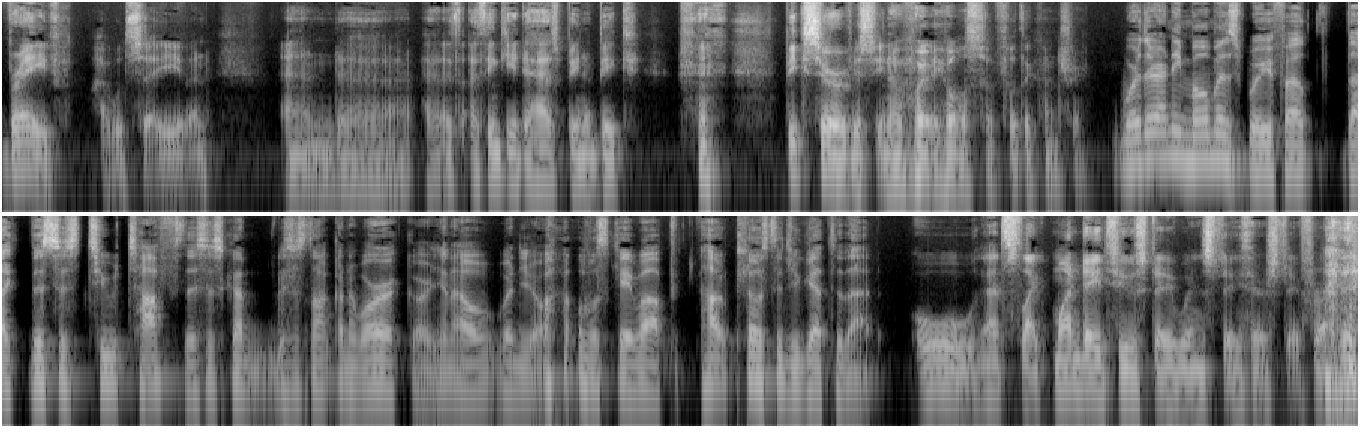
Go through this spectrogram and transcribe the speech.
brave, I would say even. And uh, I, I, think it has been a big, big service in a way also for the country. Were there any moments where you felt like this is too tough, this is gonna, this is not going to work, or you know when you almost gave up? How close did you get to that? Oh, that's like Monday, Tuesday, Wednesday, Thursday, Friday,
